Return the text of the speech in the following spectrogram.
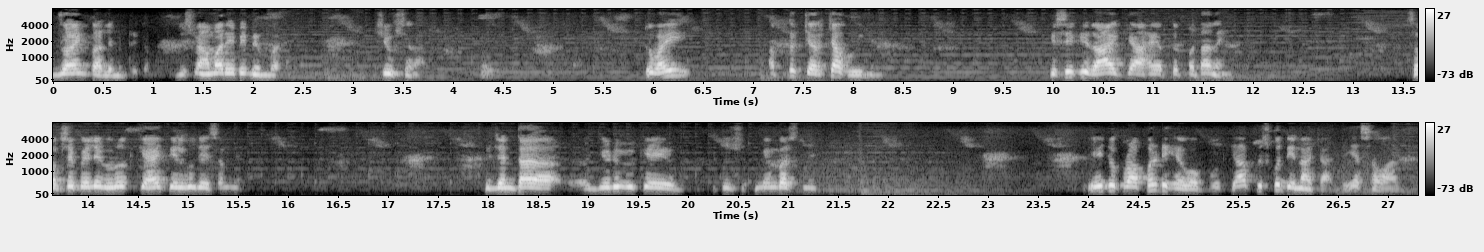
ज्वाइंट पार्लियामेंट्री कमेटी, जिसमें हमारे भी मेंबर हैं, शिवसेना। तो भाई, अब तक चर्चा हुई नहीं। किसी की राय क्या है, अब तक पता नहीं। सबसे पहले विरोध किया है तेलुगु देशम ने। जनता, जेडीयू के कुछ मेंबर्स ने। ये जो प्रॉपर्टी है वो बोर्ड की आप किसको देना चाहते हैं? यह सवाल है।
